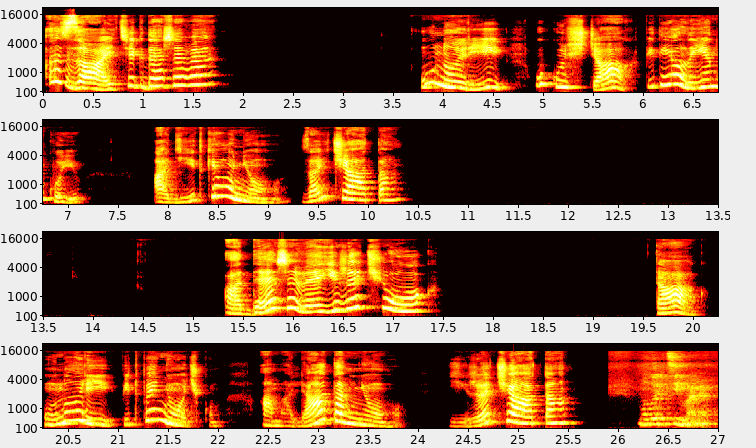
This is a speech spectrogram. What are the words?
А зайчик де живе? У у кущах, під ялинкою, а дітки у нього зайчата. А де живе їжачок? Так, у норі під пеньочком, а малята в нього їжачата. Молодці малята!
